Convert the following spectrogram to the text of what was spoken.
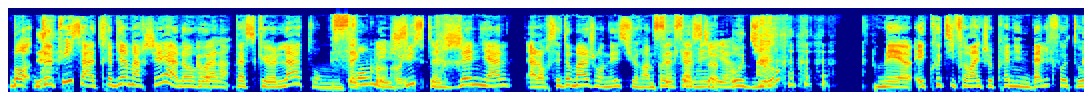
bon, depuis, ça a très bien marché. Alors, voilà. parce que là, ton fond est juste génial. Alors, c'est dommage, on est sur un podcast audio. Mais euh, écoute, il faudra que je prenne une belle photo.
